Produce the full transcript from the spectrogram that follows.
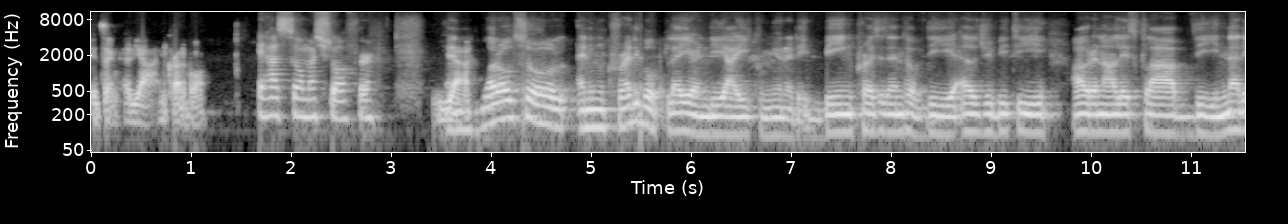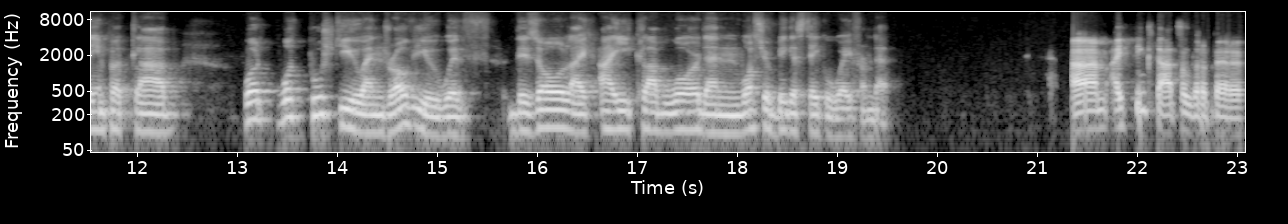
it's yeah, incredible. It has so much to offer. Yeah. And you're also an incredible player in the IE community, being president of the LGBT Out and Allies Club, the Net Impact Club, what what pushed you and drove you with this whole like IE club world and what's your biggest takeaway from that? Um, I think that's a little bit of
